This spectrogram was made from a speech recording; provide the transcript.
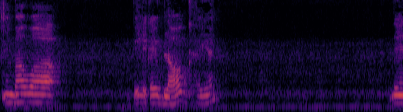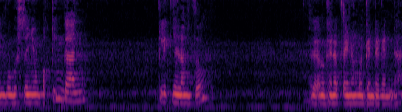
Halimbawa, pili kayo vlog. Ayan. Then, kung gusto nyo pakinggan, click nyo lang to. Maghanap tayo ng maganda-ganda.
